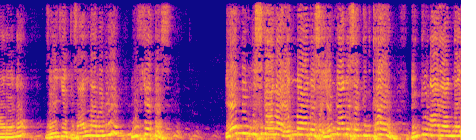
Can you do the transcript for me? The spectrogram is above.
ማርያማ ዘይቄድስ አላ ለብዬ ይትቄደስ ይህንን ምስጋና የሚያመሰግን ካህን ድንግል ማርያም ላይ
